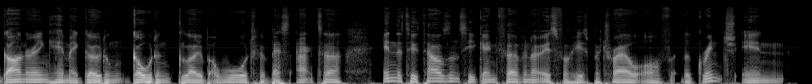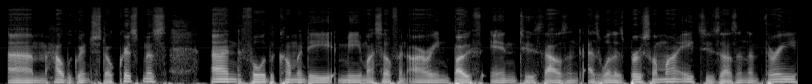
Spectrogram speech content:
garnering him a Golden, Golden Globe Award for Best Actor. In the 2000s, he gained further notice for his portrayal of the Grinch in um, How the Grinch Stole Christmas and for the comedy Me, Myself and Irene, both in 2000, as well as Bruce Almighty 2003,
